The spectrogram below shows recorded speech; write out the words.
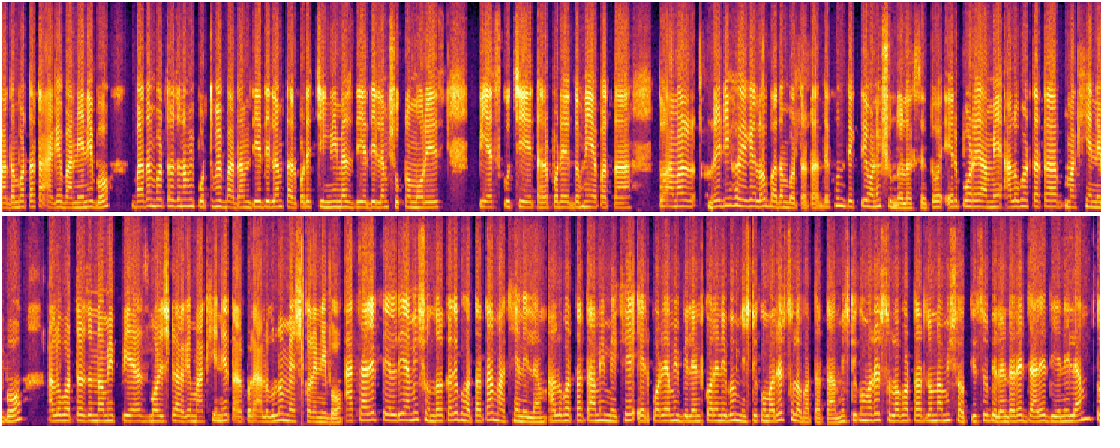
বাদাম ভর্তাটা আগে বানিয়ে নিব। বাদাম ভর্তার জন্য আমি প্রথমে বাদাম দিয়ে দিলাম, তারপরে চিংড়ি মাছ দিয়ে দিলাম, শুকনো মরিচ পেঁয়াজ কুচিয়ে তারপরে ধনিয়া পাতা। তো আমার রেডি হয়ে গেল বাদাম ভর্তাটা। দেখুন, দেখতে অনেক সুন্দর লাগছে। তো এরপরে আমি আলু ভর্তাটা মাখিয়ে নেব। আলু ভর্তার জন্য আমি পেঁয়াজ, মরিচটা আগে মাখিয়ে নিয়ে তারপরে আলুগুলো ম্যাশ করে নিব। আচারের তেল দিয়ে আমি সুন্দর করে ভর্তাটা মাখিয়ে নিলাম। আলু ভর্তাটা আমি মেখে এরপরে আমি ব্লেন্ড করে নিব মিষ্টি কুমারের ছোলা ভর্তাটা। মিষ্টি কুমারের ছোলা ভর্তার জন্য আমি সবকিছু ব্লেন্ডারের জারে দিয়ে নিলাম। তো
